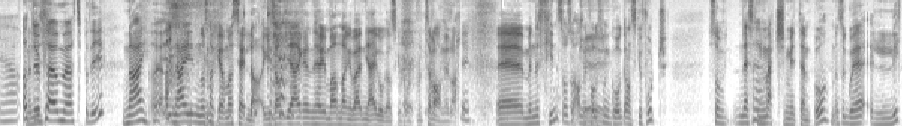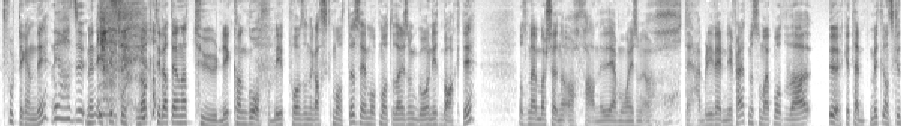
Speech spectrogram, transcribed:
Ja. At du pleier å møte på de? Nei, nei, nå snakker jeg om meg selv, da. Ikke sant? Jeg er en høy mann, lange bein. Jeg går ganske fort til vanlig, da. Okay. Eh, men det fins også andre folk som går ganske fort. Som nesten matcher mitt tempo, men så går jeg litt fortere enn de. Ja, du. Men ikke fort nok til at jeg naturlig kan gå forbi på en sånn rask måte, så jeg må på en måte da liksom gå litt bak de. Og så må jeg bare skjønne åh faen, jeg må liksom, åh, det her blir veldig flaut. Men så må jeg på en måte da øke tempoet mitt ganske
